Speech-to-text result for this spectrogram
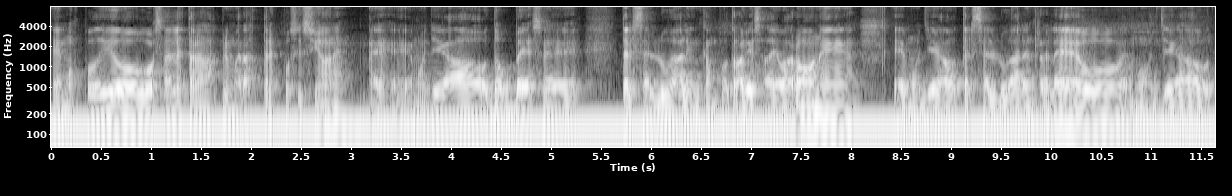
hemos podido gozar de estar en las primeras tres posiciones. Eh, hemos llegado dos veces tercer lugar en campo traviesa de varones, hemos llegado tercer lugar en relevo, hemos llegado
